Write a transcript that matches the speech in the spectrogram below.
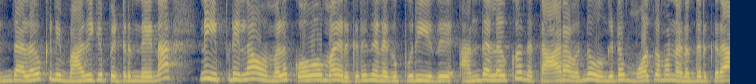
எந்த அளவுக்கு நீ பாதிக்கப்பட்டிருந்தேன்னா நீ இப்படிலாம் அவன் மேலே கோபமாக இருக்கிறேன்னு எனக்கு புரியுது. அந்த அளவுக்கு அந்த தாரா வந்து உங்ககிட்ட மோசமாக நடந்திருக்கிறா.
